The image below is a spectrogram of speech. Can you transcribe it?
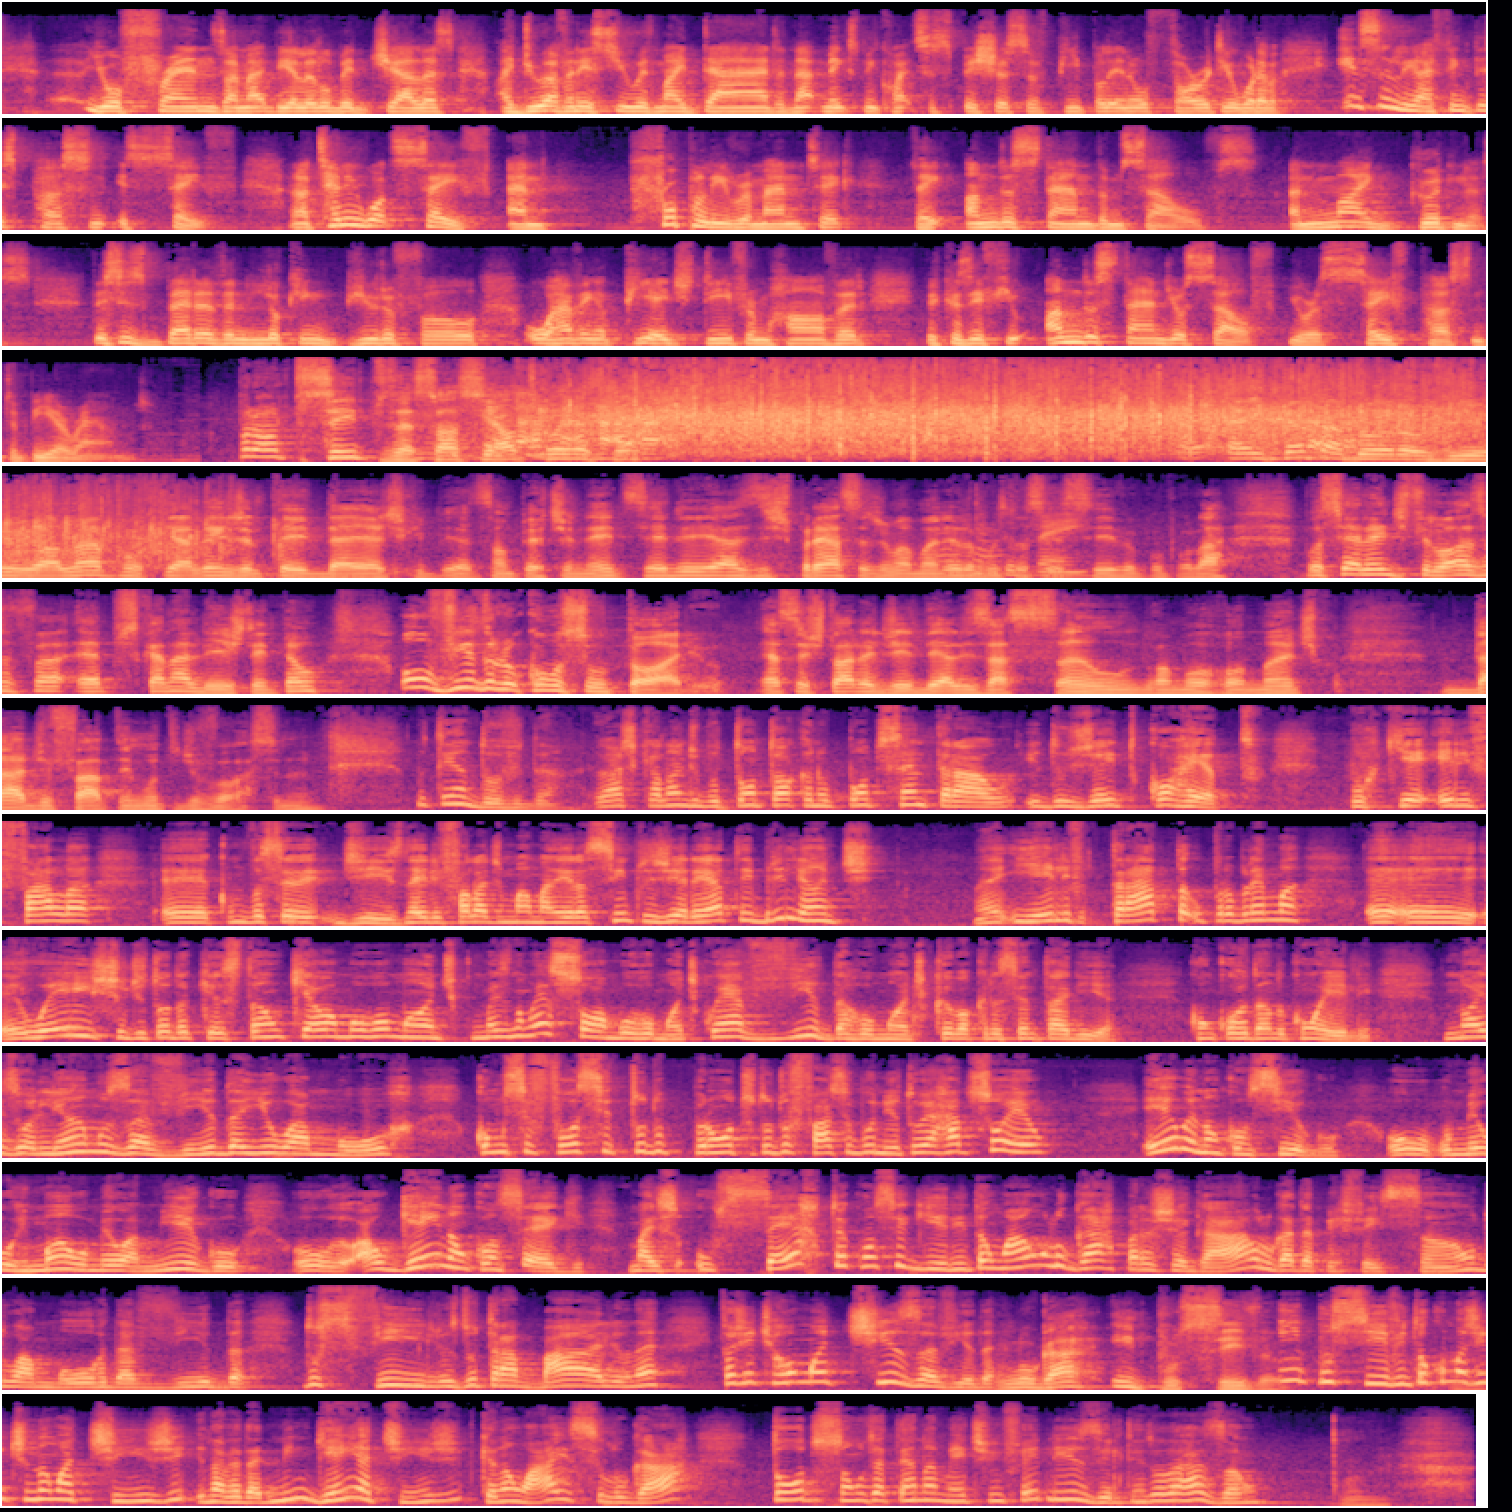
your friends, I might be a little bit jealous. I do have an issue with my dad, and that makes me quite suspicious of people in authority or whatever. Instantly, I think this person is safe. And I'll tell you what's safe and properly romantic they understand themselves. And my goodness, this is better than looking beautiful or having a PhD from Harvard, because if you understand yourself, you're a safe person to be around. Pronto, simples, é só se autoconhecer. É encantador ouvir o Alain, porque além de ele ter ideias que são pertinentes, ele as expressa de uma maneira muito, muito acessível, popular. Você, além de filósofa, é psicanalista. Então, ouvido no consultório, essa história de idealização, do amor romântico, dá de fato em muito divórcio, né? Não tenha dúvida. Eu acho que Alain de Botton toca no ponto central e do jeito correto porque ele fala, é, como você diz, né, ele fala de uma maneira simples, direta e brilhante. Né? E ele trata o problema, é, é, é, o eixo de toda a questão, que é o amor romântico. Mas não é só amor romântico, é a vida romântica, eu acrescentaria, concordando com ele. Nós olhamos a vida e o amor como se fosse tudo pronto, tudo fácil e bonito. O errado sou eu. Eu, não consigo, ou o meu irmão, o meu amigo, ou alguém não consegue, mas o certo é conseguir. Então há um lugar para chegar, o lugar da perfeição, do amor, da vida, dos filhos, do trabalho, né? Então a gente romantiza a vida. Um lugar impossível. Impossível. Então como a gente não atinge, e na verdade ninguém atinge, porque não há esse lugar, todos somos eternamente infelizes. Ele tem toda a razão.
